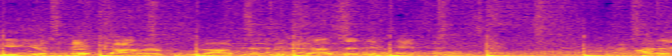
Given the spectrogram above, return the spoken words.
यही अपना काम है बुढ़ापे में क्या करें? अरे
